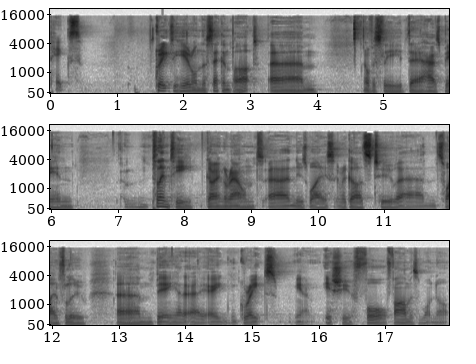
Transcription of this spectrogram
pigs. Great to hear on the second part. Um, obviously, there has been plenty going around uh, news-wise in regards to um, swine flu um, being a, a great you know, issue for farmers and whatnot.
